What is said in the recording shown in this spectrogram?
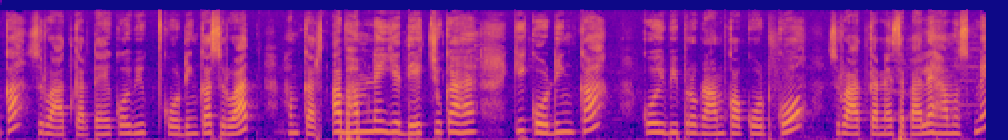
का शुरुआत करते हैं, कोई भी कोडिंग का शुरुआत हम कर अब हमने ये देख चुका है कि कोडिंग का, कोई भी प्रोग्राम का कोड को शुरुआत करने से पहले हम उसमें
